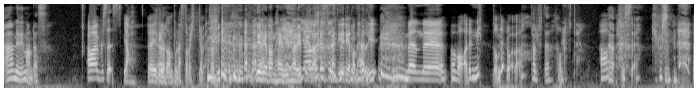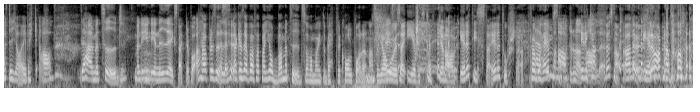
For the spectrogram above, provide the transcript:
Ja, nu i måndags. Ja, precis. Ja, jag är redan på nästa vecka vet du. det är redan helg när det är Ja, fredag. precis, det är redan helg. Men eh, vad var det, 19 då va? Tolfte. 12. Ja, just det. Gud, Vart är jag i veckan? Ja, det här med tid, men det är ju det ni är experter på. Ja, precis. Eller hur? Jag kan säga bara för att man jobbar med tid så har man ju inte bättre koll på den. Alltså jag Ja, går ju så här evigt töcken av, är det tisdag, är det torsdag? Får jag Är gå hem snart? Är det 1800-talet? kaffe snart? Ja, eller hur? Är det 1800-talet?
